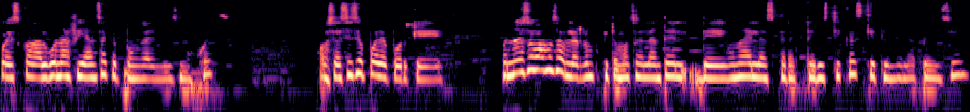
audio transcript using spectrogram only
pues con alguna fianza que ponga el mismo juez. O sea, sí se puede porque, bueno, eso vamos a hablar un poquito más adelante de una de las características que tiene la pensión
